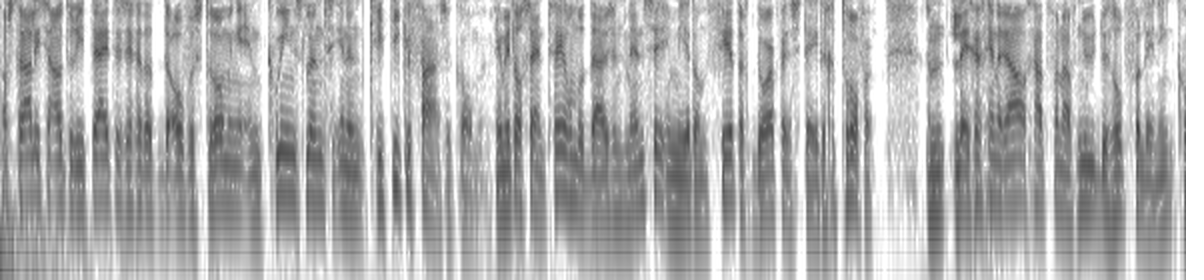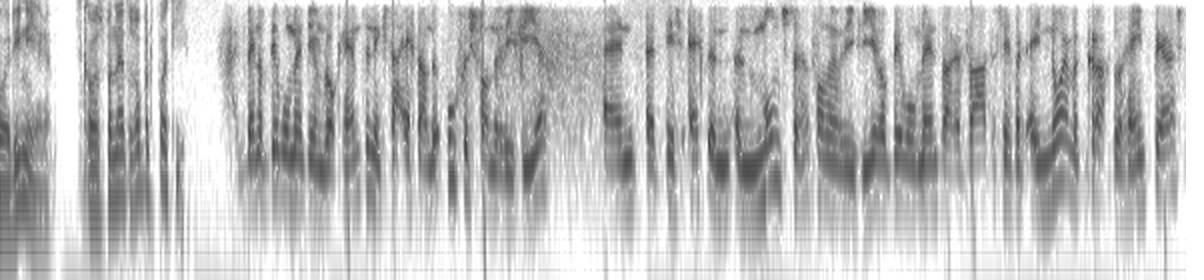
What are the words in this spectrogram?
Australische autoriteiten zeggen dat de overstromingen in Queensland in een kritieke fase komen. Inmiddels zijn 200.000 mensen in meer dan 40 dorpen en steden getroffen. Een legergeneraal gaat vanaf nu de hulpverlening coördineren. Correspondent Robert Portier. Ik ben op dit moment in Rockhampton. Ik sta echt aan de oevers van de rivier. En het is echt een, een monster van een rivier op dit moment... waar het water zich met enorme kracht doorheen perst.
